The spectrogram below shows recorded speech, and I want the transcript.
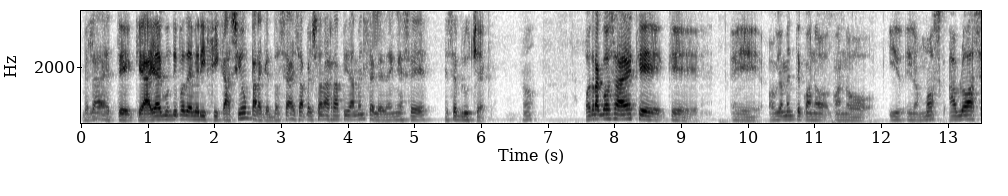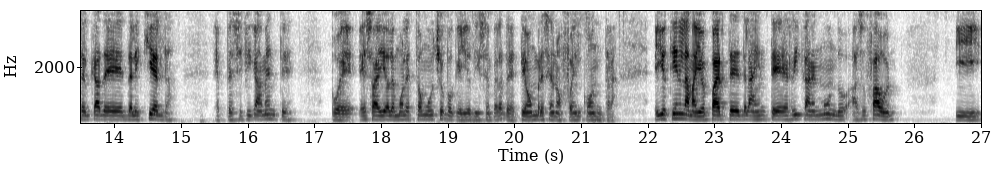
¿verdad? Este, que haya algún tipo de verificación para que entonces a esa persona rápidamente le den ese, ese blue check, ¿no? Otra cosa es que, que eh, obviamente cuando, cuando Elon Musk habló acerca de, de la izquierda, específicamente, pues eso a ellos les molestó mucho porque ellos dicen, espérate, este hombre se nos fue en contra. Ellos tienen la mayor parte de la gente rica en el mundo a su favor y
